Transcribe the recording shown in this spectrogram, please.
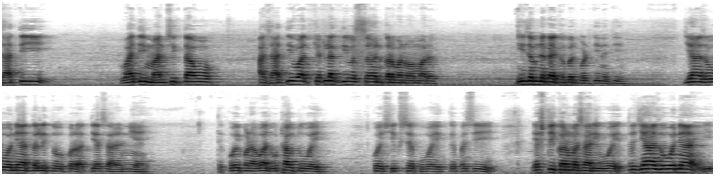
જાતિવાદી માનસિકતાઓ, આ જાતિવાદ કેટલાક દિવસ સહન કરવાનો અમારે, એ જ અમને કાંઈ ખબર પડતી નથી. જ્યાં જોવો ત્યાં દલિતો ઉપર અત્યાચાર, અન્યાય. તે કોઈ પણ અવાજ ઉઠાવતું હોય, કોઈ શિક્ષક હોય કે પછી એસટી કર્મચારી હોય, તો જ્યાં જોવો ત્યાં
